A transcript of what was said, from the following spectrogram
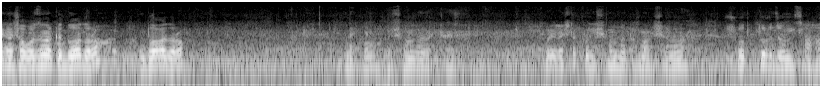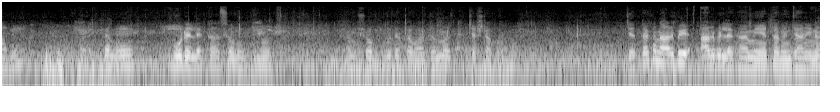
এখন একটা দোয়া ধরো দোয়া ধরো। দেখেন খুব সুন্দর একটা পরিবেশটা, খুবই সুন্দর মার্শাল্লাহ সত্তর জন সাহাবি। এখানে বোর্ডে লেখা আছে অনেকগুলো আমি সবগুলো পাওয়ার জন্য চেষ্টা করব। যেহেতু এখন আরবি আরবি লেখা, আমি এটা আমি জানি না।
